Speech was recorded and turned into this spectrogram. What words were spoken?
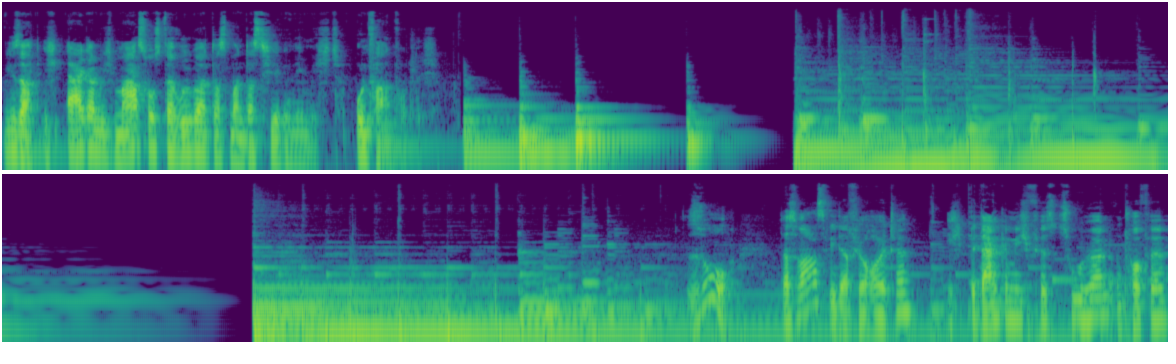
wie gesagt, ich ärgere mich maßlos darüber, dass man das hier genehmigt. Unverantwortlich. So, das war's wieder für heute. Ich bedanke mich fürs Zuhören und hoffe,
